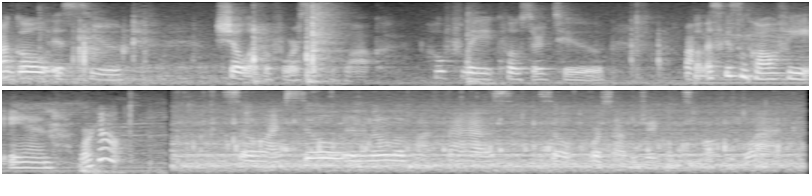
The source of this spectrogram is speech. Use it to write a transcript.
My goal is to show up before six o'clock. Hopefully closer to but let's get some coffee and work out. So I'm still in the middle of my fast. So of course I'll be drinking this coffee black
